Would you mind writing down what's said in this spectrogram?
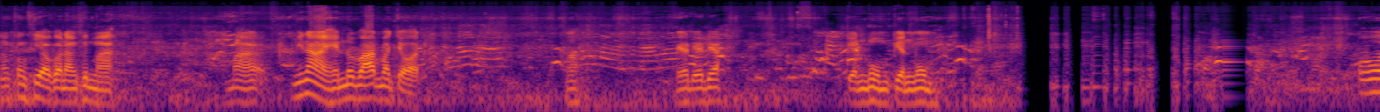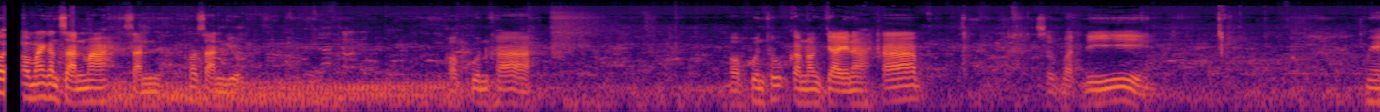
นักท่องเที่ยวกำลังขึ้นมา มามิน่าเห็นรถบัสมาจอดเดี๋ยวเดี๋ยวเดี๋ยวเปลี่ยนมุมเปลี่ยนมุม เอาไม้กันสันมาสันเขาสันอยู่ ขอบคุณค่ะ ขอบคุณทุกกำลังใจนะครับ สวัสดี แม่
